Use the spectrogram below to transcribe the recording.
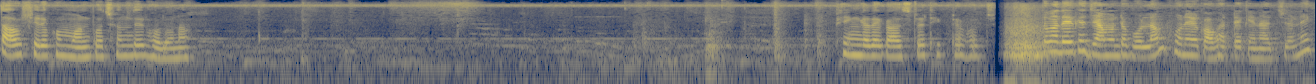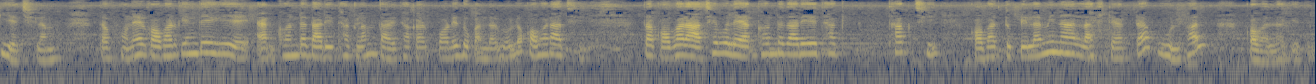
তাও সেরকম মন পছন্দের হলো না। ফিঙ্গারে কাজটা ঠিকঠাক হচ্ছে। তোমাদেরকে যেমনটা বললাম, ফোনের কভারটা কেনার জন্য গিয়েছিলাম। তা ফোনের কভার কিনতে গিয়ে এক ঘণ্টা দাঁড়িয়ে থাকলাম। দাঁড়িয়ে থাকার পরে দোকানদার বলল, কভার আছে। তা কভার আছে বলে এক ঘণ্টা দাঁড়িয়ে থাক, থাকছি। কভার তো পেলামই না, লাস্টে একটা ভুলভাল কভার লাগিয়ে দিল।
